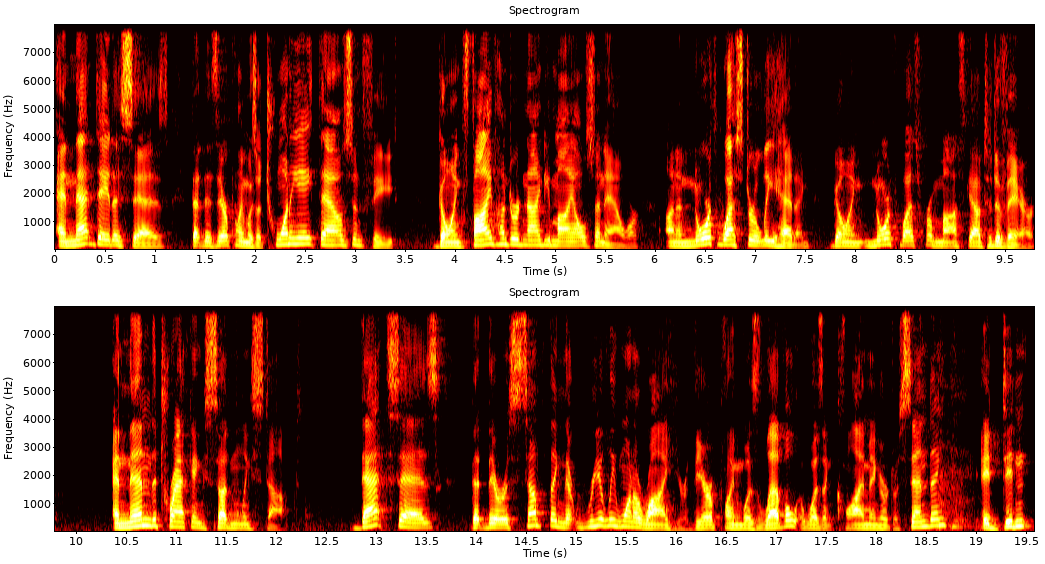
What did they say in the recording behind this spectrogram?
And that data says that this airplane was at 28,000 feet, going 590 miles an hour on a northwesterly heading, going northwest from Moscow to Tver. And then the tracking suddenly stopped. That says that there is something that really went awry here. The airplane was level, it wasn't climbing or descending, it didn't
